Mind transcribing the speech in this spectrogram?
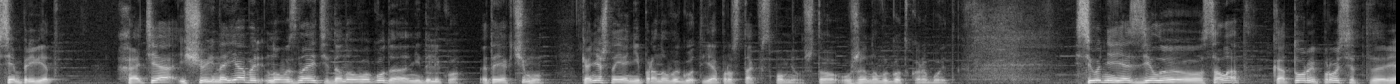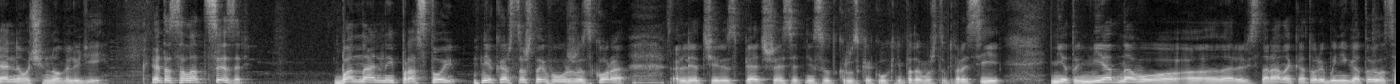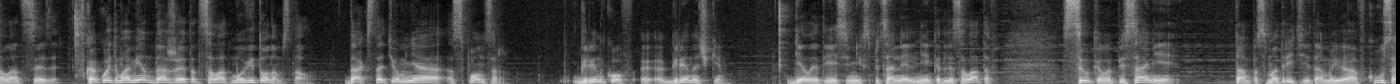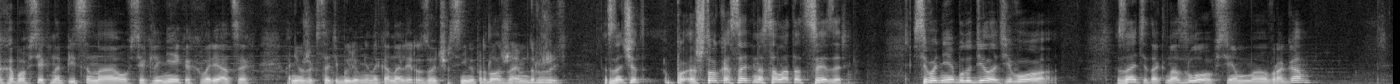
Всем привет! Хотя еще и ноябрь, но вы знаете, до Нового года недалеко. Это я к чему? Конечно, я не про Новый год, я просто так вспомнил, что уже Новый год скоро будет. Сегодня я сделаю салат, который просит реально очень много людей. Это салат «Цезарь». Банальный, простой. Мне кажется, что его уже скоро, лет через 5-6, отнесут к русской кухне, потому что в России нету ни одного э, ресторана, который бы не готовил салат «Цезарь». В какой-то момент даже этот салат мувитоном стал. Да, кстати, у меня спонсор Гренков, э, Греночки, делает, есть у них специальная линейка для салатов. Ссылка в описании. Там посмотрите, там и о вкусах обо всех написано, о всех линейках, вариациях. Они уже, кстати, были у меня на канале разочек, с ними продолжаем дружить. Значит, что касательно салата «Цезарь». Сегодня я буду делать его, знаете так, на зло всем э, врагам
